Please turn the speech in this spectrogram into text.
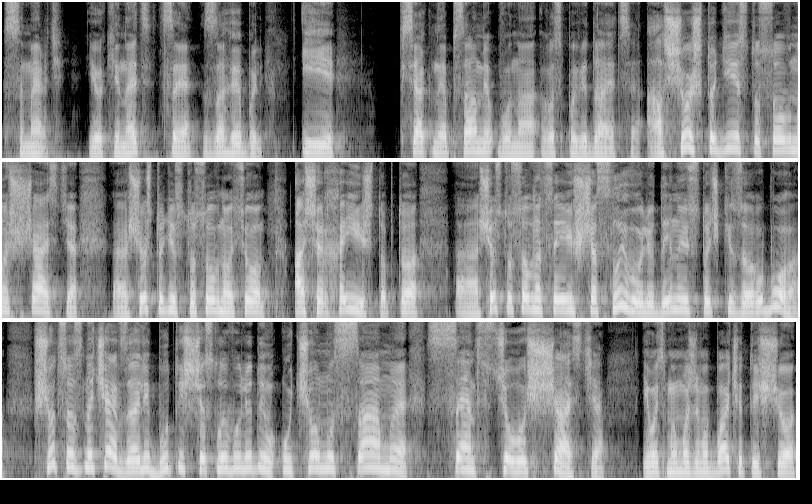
смерть, його кінець це загибель. І Вся книга псалмів вона розповідає це. А що ж тоді стосовно щастя? Е, Що ж тоді стосовно цього ашерхаїш? Тобто, е, що стосовно цієї щасливої людини з точки зору Бога? Що це означає взагалі бути щасливою людиною? У чому саме сенс цього щастя? І ось ми можемо бачити, що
